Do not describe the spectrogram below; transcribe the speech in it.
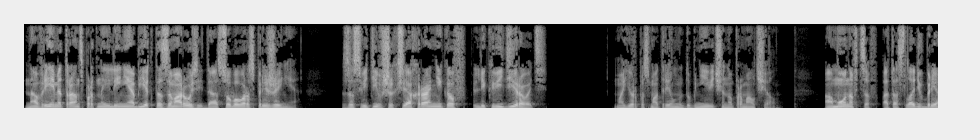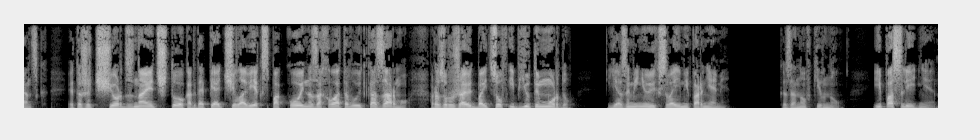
На время транспортные линии объекта заморозить до особого распоряжения. Засветившихся охранников ликвидировать. Майор посмотрел на Дубневича, но промолчал. ОМОНовцев отослать в Брянск. Это же черт знает что, когда пять человек спокойно захватывают казарму, разоружают бойцов и бьют им морду. Я заменю их своими парнями. Казанов кивнул. И последнее.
